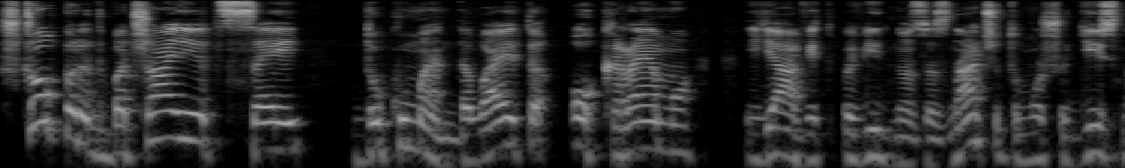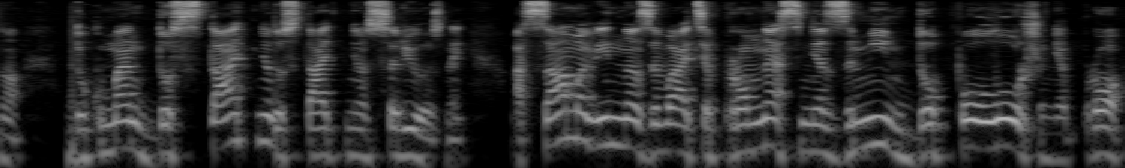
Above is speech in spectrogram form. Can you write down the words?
Що передбачає цей документ? Давайте окремо я відповідно зазначу, тому що дійсно документ достатньо достатньо серйозний. А саме він називається про внесення змін до положення про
